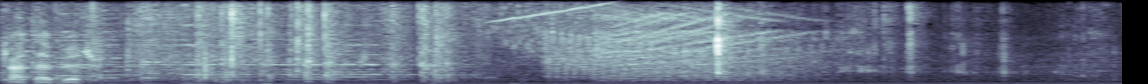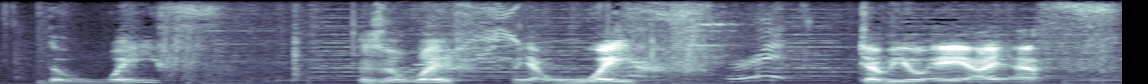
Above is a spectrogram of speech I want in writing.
Got that bitch. The waif. Is it a waif? Yeah, waif. W A I F.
